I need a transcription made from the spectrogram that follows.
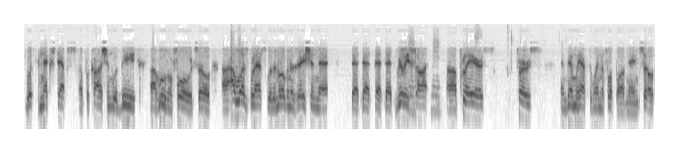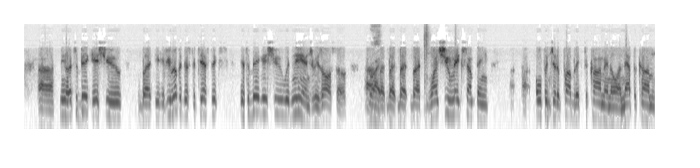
what the next steps of precaution would be uh, moving forward. So uh, I was blessed with an organization that that that that, that really sought uh, players first, and then we have to win the football game. So uh, you know it's a big issue, but if you look at the statistics, it's a big issue with knee injuries also. Uh, Right. But but but but once you make something uh, open to the public to comment on, that becomes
